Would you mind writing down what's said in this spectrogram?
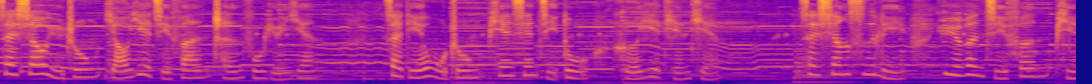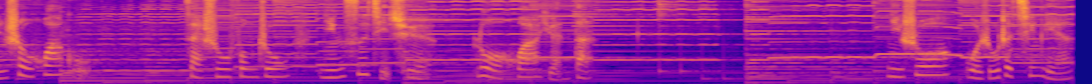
在萧雨中摇曳几番，沉浮云烟；在蝶舞中翩跹几度，荷叶田田；在相思里欲问几分，频授花鼓；在书风中凝思几阙，落花元旦。你说我如这青莲。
